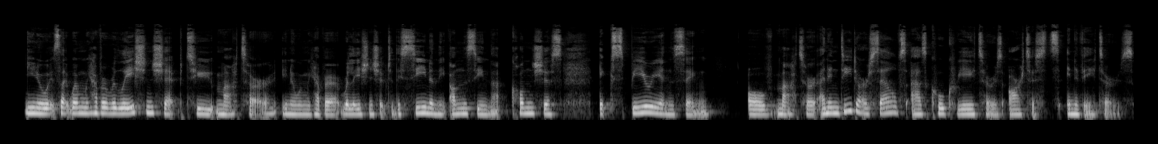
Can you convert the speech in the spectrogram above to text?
You know, it's like when we have a relationship to matter, you know, when we have a relationship to the seen and the unseen, that conscious experiencing of matter and indeed ourselves as co-creators, artists, innovators.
